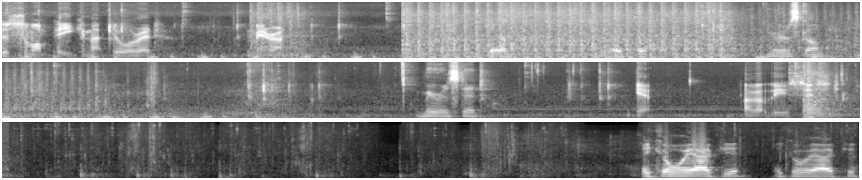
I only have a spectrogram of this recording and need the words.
There's someone peeking that door, Red. Mirror. Mirror's gone. Mirror's dead. Yep. I got the assist. Ik wil weer IP. Ik wil weer IP.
